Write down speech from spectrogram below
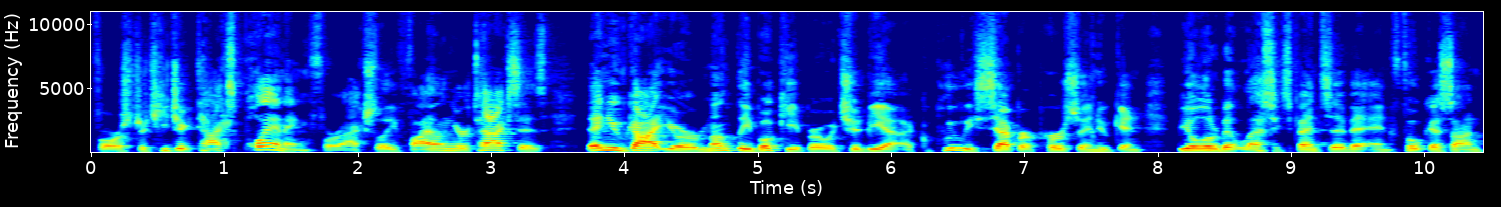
for strategic tax planning, for actually filing your taxes. Then you've got your monthly bookkeeper, which should be a, completely separate person who can be a little bit less expensive and focus on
